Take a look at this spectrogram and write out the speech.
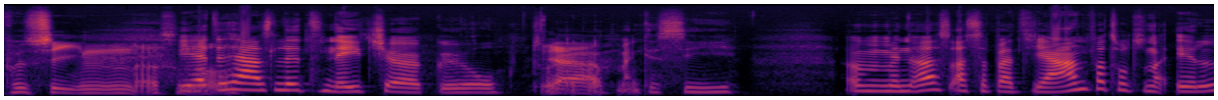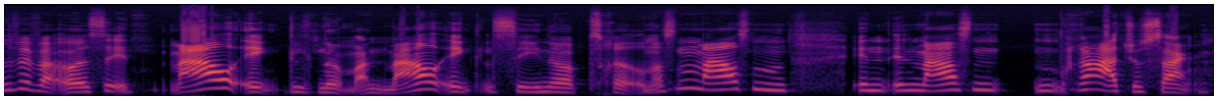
på scenen og sådan Ja, noget. det her er sådan lidt nature girl, tror Ja. jeg godt, man kan sige. Men også Azerbaijan fra 2011 var også et meget enkelt nummer, en meget enkel sceneoptræden, og sådan meget sådan, en, en meget sådan en radiosang,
